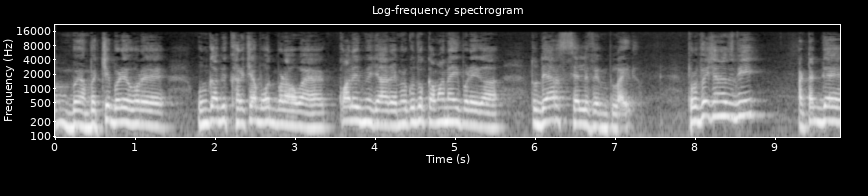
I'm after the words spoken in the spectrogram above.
बच्चे बड़े हो रहे हैं, उनका भी खर्चा बहुत बड़ा हुआ है कॉलेज में जा रहे हैं, मेरे को तो कमाना ही पड़ेगा। तो they are self employed professionals भी अटक गए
